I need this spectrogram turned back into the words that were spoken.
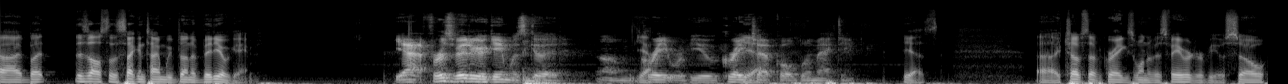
uh, but this is also the second time we've done a video game. Yeah, first video game was good. Um, Yeah. Great review. Great Yeah. Jeff Goldblum acting. Yes. Uh, Chubbs Up Greg's one of his favorite reviews. So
